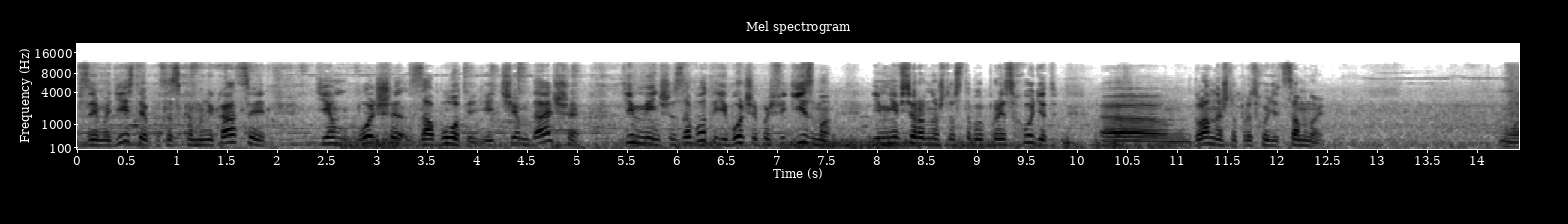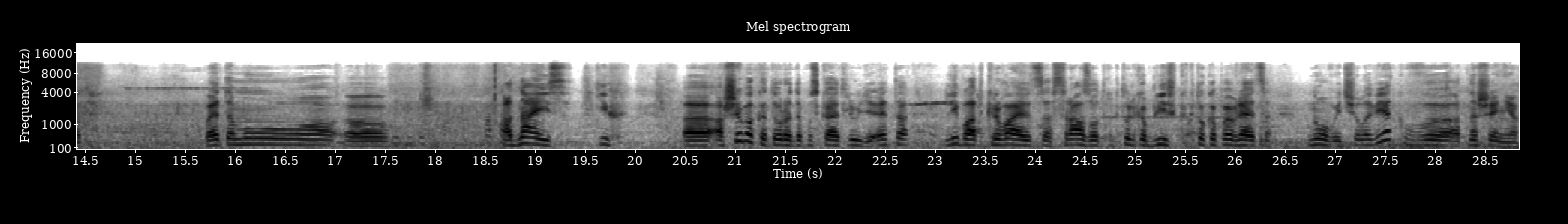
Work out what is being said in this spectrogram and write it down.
взаимодействия, процесс коммуникации, тем больше заботы. И чем дальше, тем меньше заботы и больше пофигизма. И мне все равно, что с тобой происходит. Э, главное, что происходит со мной. Вот. Поэтому одна из таких ошибок, которые допускают люди, это либо открываются сразу, вот как только близко, как только появляется новый человек в отношениях,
